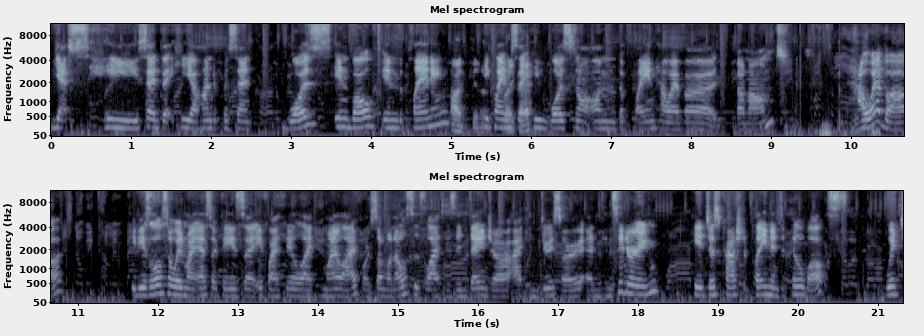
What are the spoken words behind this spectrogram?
yes, he said that he 100% was involved in the planning. I didn't. He claims okay. that he was not on the plane, however, unarmed. However, it is also in my SOPs that if I feel like my life or someone else's life is in danger, I can do so. And considering he had just crashed a plane into Pillbox, which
